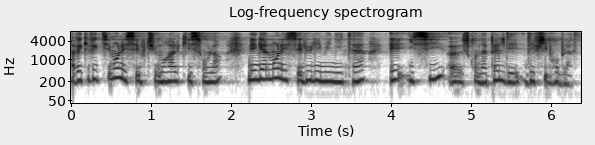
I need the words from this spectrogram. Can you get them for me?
avec effectivement les cellules tumorales qui sont là, mais également les cellules immunitaires, et ici ce qu'on appelle des fibroblastes.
